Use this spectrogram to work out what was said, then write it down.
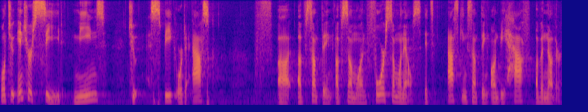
Well, to intercede means to speak or to ask uh, of something, of someone, for someone else. It's asking something on behalf of another.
